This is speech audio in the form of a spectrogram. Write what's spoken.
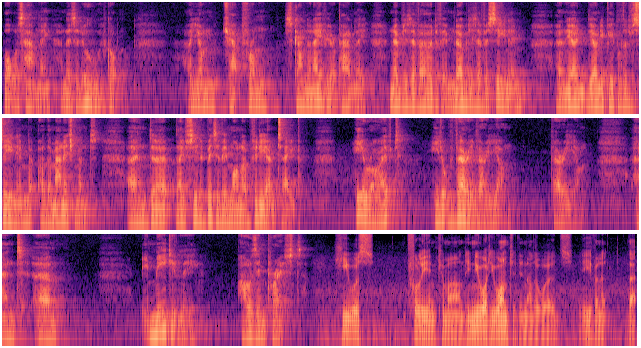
what was happening and they said, oh, we've got a young chap from Scandinavia apparently. Nobody's ever heard of him, nobody's ever seen him and the only, the only people that have seen him are the management and uh, they've seen a bit of him on a videotape. He arrived, he looked very, very young, very young. And um, immediately I was impressed. He was fully in command. He knew what he wanted, in other words, even at that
